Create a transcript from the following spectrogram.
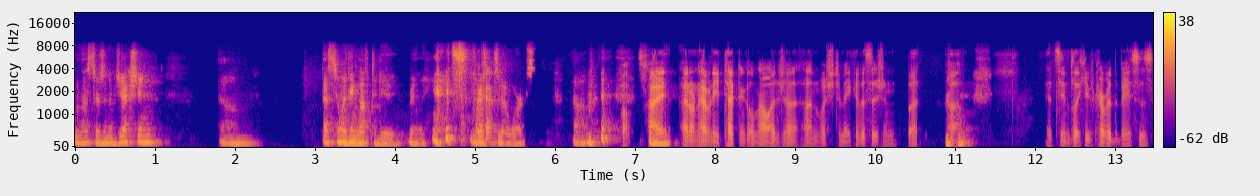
unless there's an objection. Um, that's the only thing left to do, really. it's the rest Okay. of it works. Um, Well, so- I, I don't have any technical knowledge on, on which to make a decision, but um, it seems like you've covered the bases.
